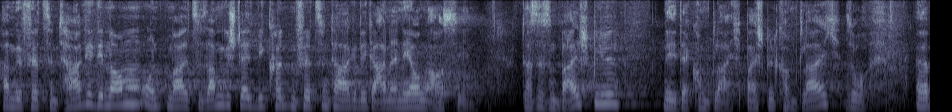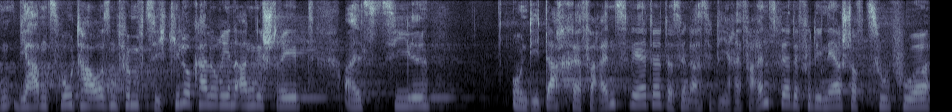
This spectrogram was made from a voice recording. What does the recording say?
haben wir 14 Tage genommen und mal zusammengestellt, wie könnten 14 Tage vegane Ernährung aussehen. Das ist ein Beispiel. Nee, der kommt gleich. Beispiel kommt gleich. So. Ähm, wir haben 2050 Kilokalorien angestrebt als Ziel und die Dachreferenzwerte, das sind also die Referenzwerte für die Nährstoffzufuhr,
